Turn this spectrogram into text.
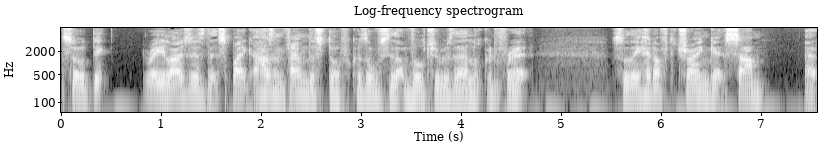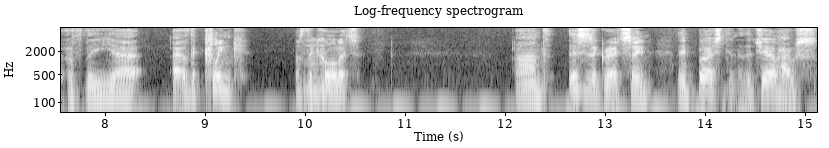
So Dick realizes that Spike hasn't found the stuff because obviously that vulture was there looking for it. So they head off to try and get Sam out of the uh, out of the clink, as they call it. And this is a great scene. They burst into the jailhouse,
